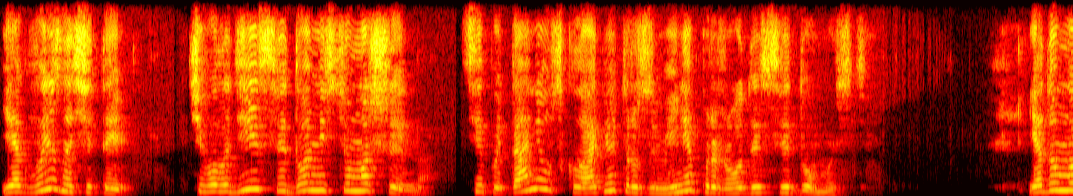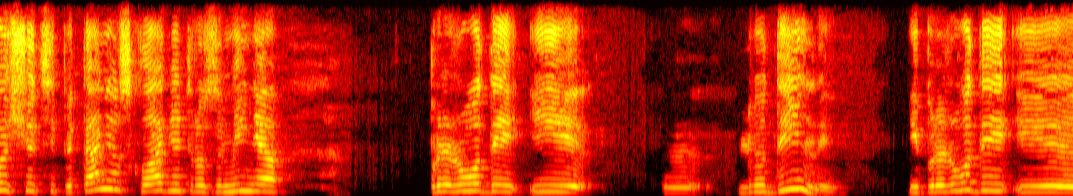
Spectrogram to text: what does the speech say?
Як визначити, чи володіє свідомістю машина? Ці питання ускладнюють розуміння природи свідомості. Я думаю, що ці питання ускладнюють розуміння природи і е, людини, і природи і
